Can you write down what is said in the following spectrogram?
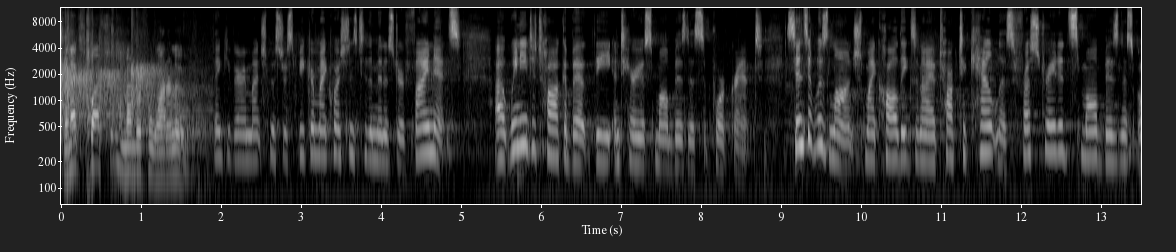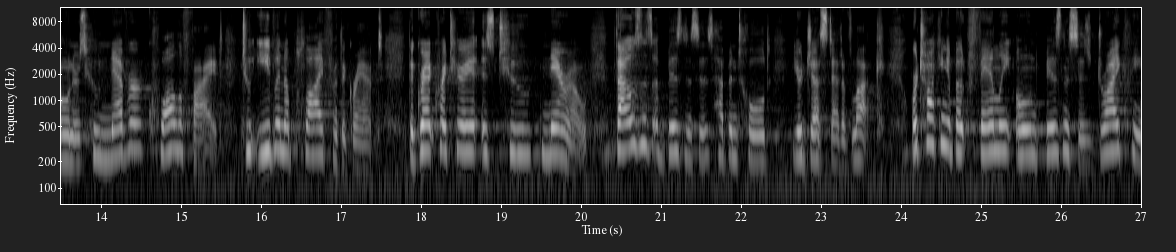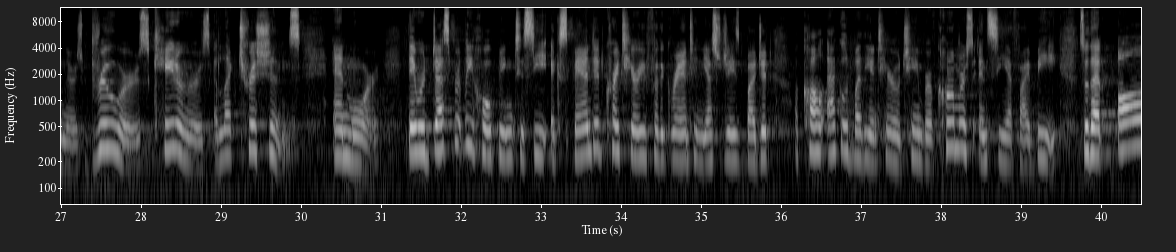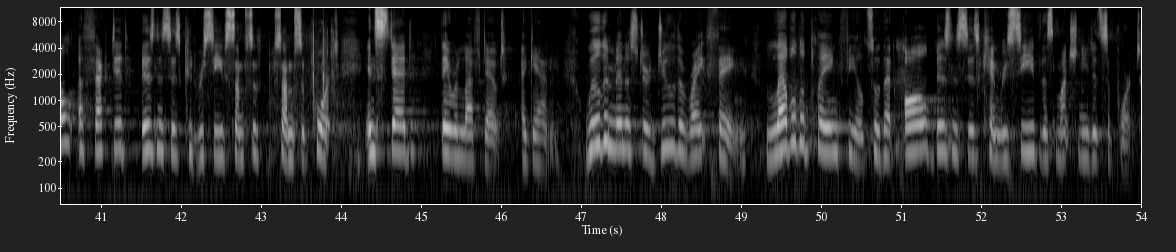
The next question, the member for Waterloo. Thank you very much, Mr. Speaker. My question is to the Minister of Finance. Uh, we need to talk about the Ontario Small Business Support Grant. Since it was launched, my colleagues and I have talked to countless frustrated small business owners who never qualified to even apply for the grant. The grant criteria is too narrow. Thousands of businesses have been told you're just out of luck. We're talking about family-owned businesses, dry cleaners, brewers, caterers, electricians, and more. They were desperately hoping to see expanded criteria for the grant in yesterday's budget, a call echoed by the Ontario Chamber of Commerce and CFIB, so that all affected businesses could receive some, some support. Instead, they were left out again. Will the minister do the right thing, level the playing field so that all businesses can receive this much-needed support?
